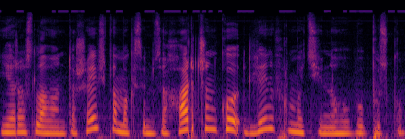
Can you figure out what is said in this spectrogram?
Ярослава Анташевська, Максим Захарченко для інформаційного випуску.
